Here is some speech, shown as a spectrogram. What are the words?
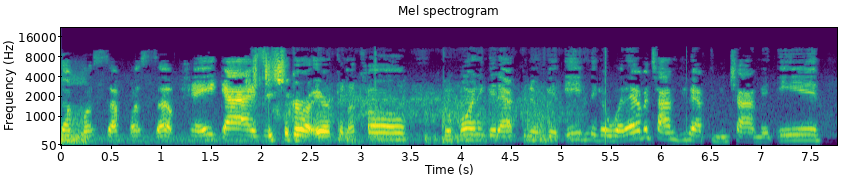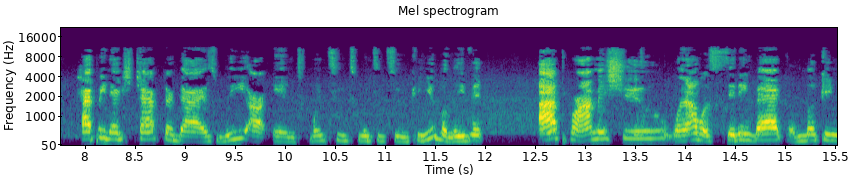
What's up? What's up? What's up? Hey guys, it's your girl Erica Nicole. Good morning, good afternoon, good evening, or whatever time you have to be chiming in. Happy next chapter, guys. We are in 2022. Can you believe it? I promise you, when I was sitting back looking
